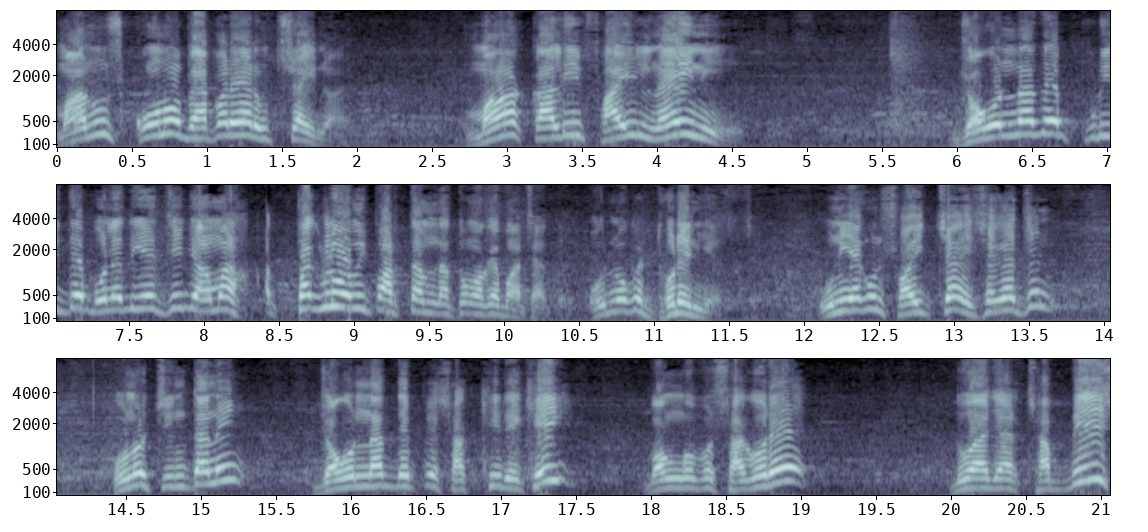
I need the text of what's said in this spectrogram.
মানুষ কোনো ব্যাপারে আর উৎসাহী নয়। মা কালী ফাইল নেয়নি। জগন্নাথ দেব পুরীতে বলে দিয়েছে যে, আমার হাত থাকলেও আমি পারতাম না তোমাকে বাঁচাতে। অন্য ওকে ধরে নিয়ে এসছে। উনি এখন স্বইচ্ছা এসে গেছেন, কোনো চিন্তা নেই। জগন্নাথ দেবকে সাক্ষী রেখেই বঙ্গোপসাগরে দু হাজার ছাব্বিশ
